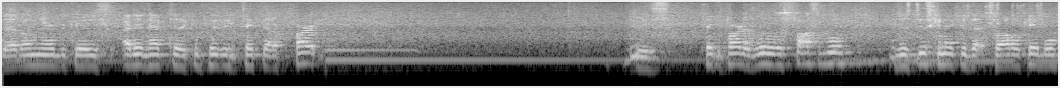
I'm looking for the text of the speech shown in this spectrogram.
That on there because I didn't have to completely take that apart. Do is take apart as little as possible. I just disconnected that throttle cable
